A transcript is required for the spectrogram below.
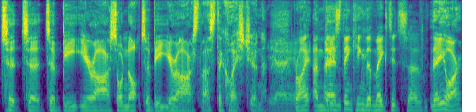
to to to beat your arse or not to beat your arse. That's the question, Yeah, yeah. right? And, And then it's thinking that makes it so. there you are.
